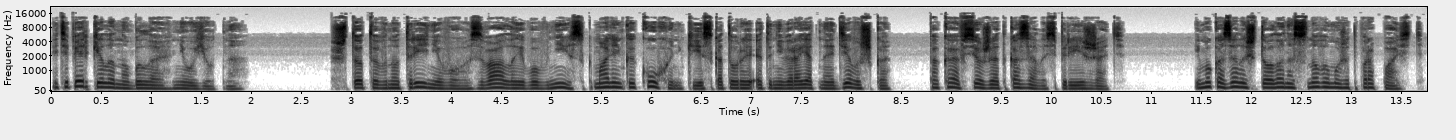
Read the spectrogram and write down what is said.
И теперь Келлану было неуютно. Что-то внутри него звало его вниз к маленькой кухоньке, из которой эта невероятная девушка пока все же отказалась переезжать. Ему казалось, что Алана снова может пропасть.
